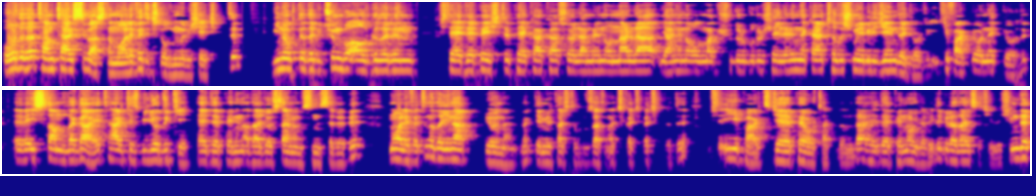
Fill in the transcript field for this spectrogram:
orada da tam tersi bir aslında muhalefet için olumlu bir şey çıktı. Bir noktada bütün bu algıların işte HDP işte PKK söylemlerinin onlarla yan yana olmak şudur budur şeylerin ne kadar çalışmayabileceğini de gördük. İki farklı örnek gördük. E, ve İstanbul'da gayet herkes biliyordu ki HDP'nin aday göstermemesinin sebebi muhalefetin adayına yönlendirmek. Demirtaş da bunu zaten açık açık açıkladı. İşte İyi Parti, CHP ortaklığında HDP'nin oylarıyla bir aday seçildi. Şimdi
